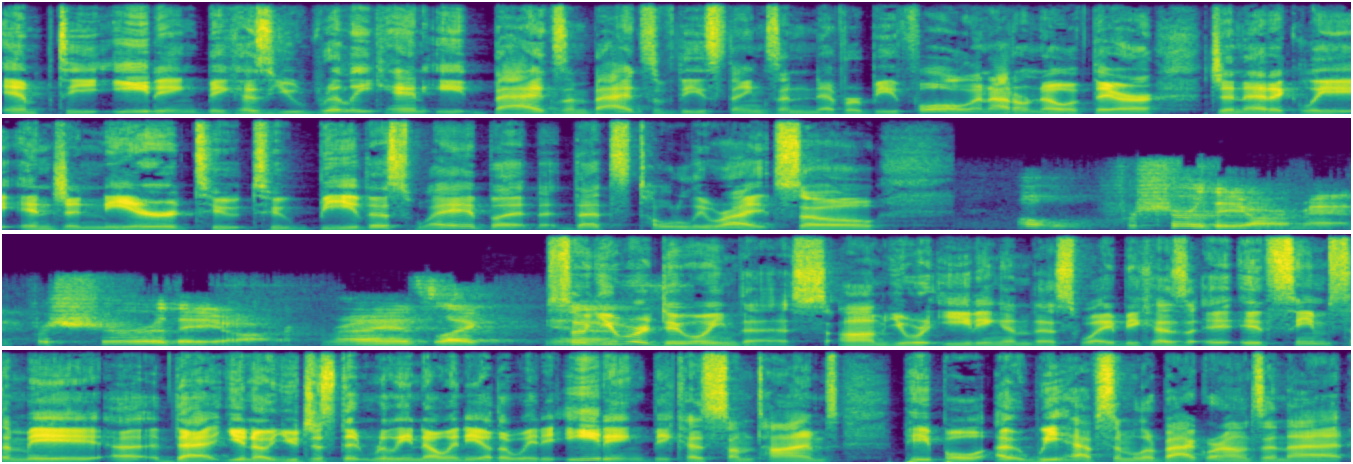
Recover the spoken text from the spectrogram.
empty eating because you really can't eat bags and bags of these things and never be full. And i don't know if they're genetically engineered to to be this way but that's totally right. So oh, for sure they are, man. For sure they are. Right? It's like So you were doing this, um, you were eating in this way because it, it seems to me uh, that you know you just didn't really know any other way to eating because sometimes people uh, we have similar backgrounds in that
